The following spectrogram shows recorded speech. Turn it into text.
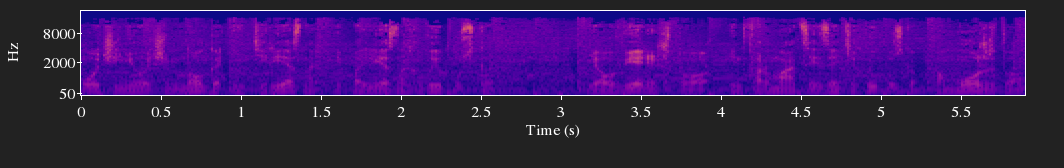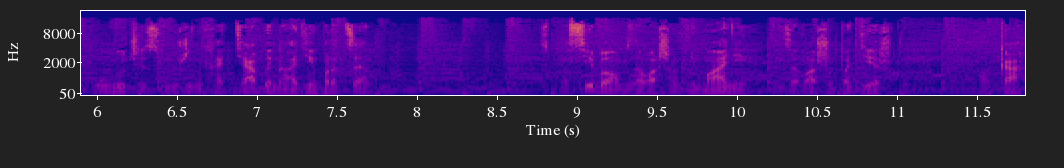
очень и очень много интересных и полезных выпусков. Я уверен, что информация из этих выпусков поможет вам улучшить свою жизнь хотя бы на 1%. Спасибо вам за ваше внимание и за вашу поддержку. Пока!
